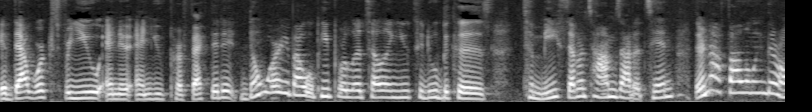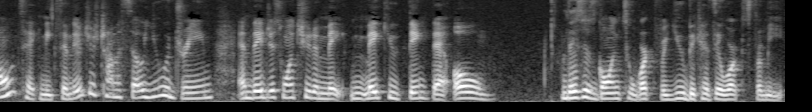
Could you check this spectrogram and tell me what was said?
if that works for you and and you've perfected it don't worry about what people are telling you to do because to me 7 times out of 10 they're not following their own techniques and they're just trying to sell you a dream and they just want you to make make you think that oh this is going to work for you because it works for me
